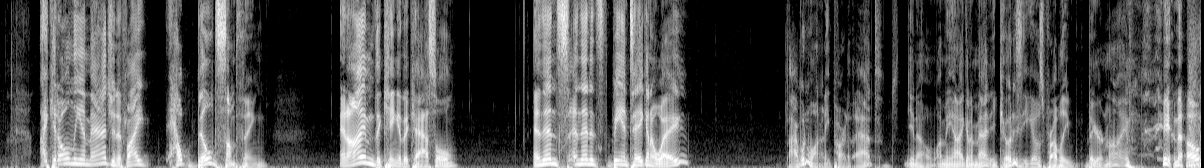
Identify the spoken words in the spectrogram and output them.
I could only imagine if I help build something, and I'm the king of the castle, and then and then it's being taken away. I wouldn't want any part of that. You know, I mean, I can imagine Cody's ego is probably bigger than mine. you know,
